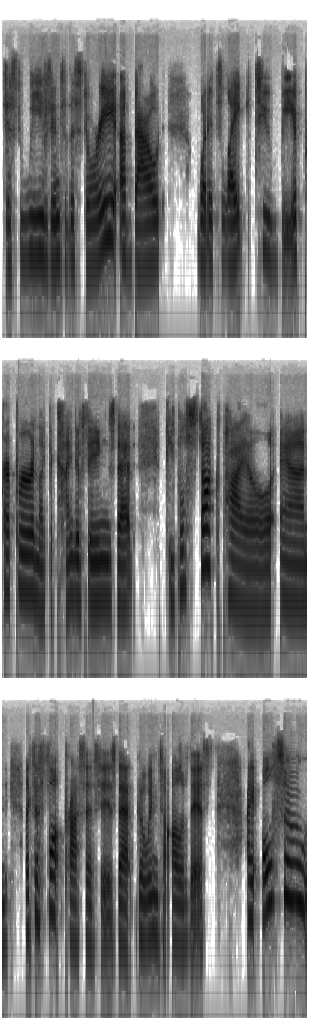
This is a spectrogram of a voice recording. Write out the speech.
just weaves into the story about what it's like to be a prepper and like the kind of things that people stockpile and like the thought processes that go into all of this. I also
